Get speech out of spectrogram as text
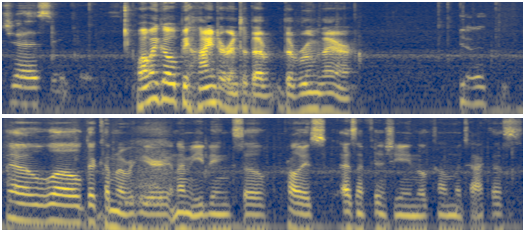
just in case. Why don't we go behind her into the the room there? Yeah, yeah, well, they're coming over here, and I'm eating, so probably as, as I'm finishing eating, they'll come attack us.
